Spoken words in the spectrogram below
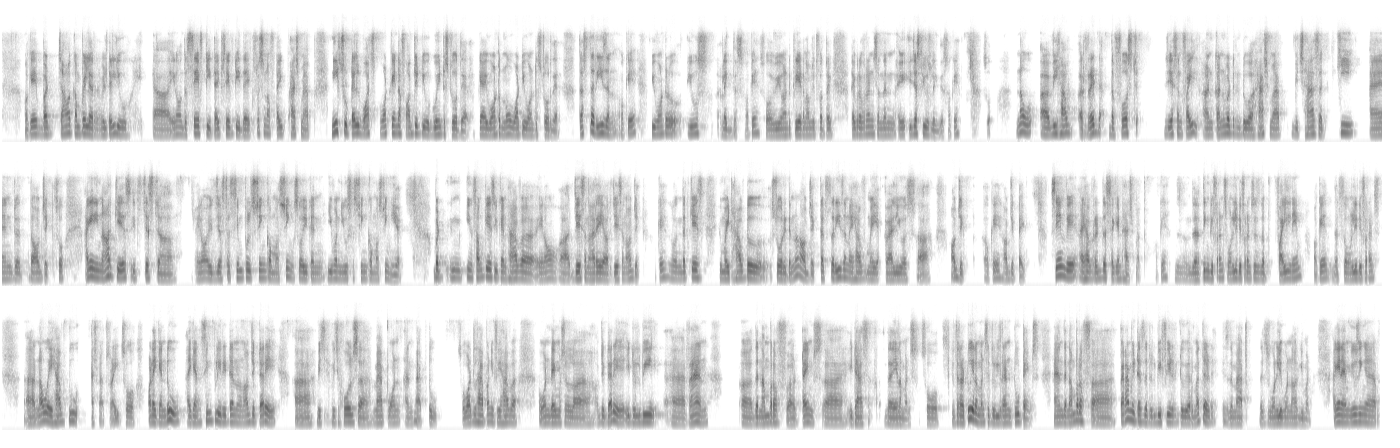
okay? But java compiler will tell you uh, you know the safety type safety the expression of type hash map needs to tell what what kind of object you are going to store there. Okay i want to know what you want to store there. That's the reason okay we want to use like this okay? So we want to create an object for type type reference and then you just use like this okay? So now uh, we have read the first json file and converted into a hash map which has a key and the object. So again in our case it's just uh, you know it's just a simple string comma string so you can even use a string comma string here. But in in some case you can have a you know a json array or json object okay? So in that case you might have to store it in an object. That's the reason i have my value as uh, object okay object type. Same way i have read the second hash map okay? The thing difference only difference is the file name okay? That's the only difference. Uh, now i have two hash right so what i can do i can simply return an object array uh, which which holds map 1 and map 2 so what will happen if you have a one dimensional uh, object array it will be uh, ran uh, the number of uh, times it has the elements. So if there are two elements, it will run two times. And the number of parameters that will be fed to your method is the map. That is only one argument. Again, I'm using a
